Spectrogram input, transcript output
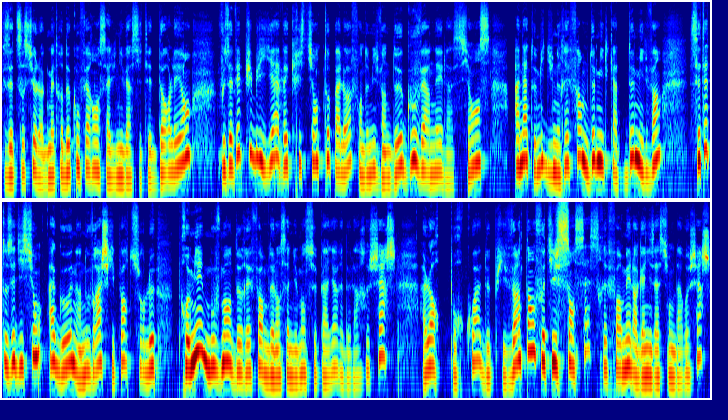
Vous êtes sociologue, maître de conférence à l'Université d'Orléans. Vous avez publié avec Christian Topalov en 2022 Gouverner la science, anatomie d'une réforme 2004-2020. C'était aux éditions Agone, un ouvrage qui porte sur le premier mouvement de réforme de l'enseignement supérieur et de la recherche. Alors pourquoi, depuis 20 ans, faut-il sans cesse réformer l'organisation de la recherche?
